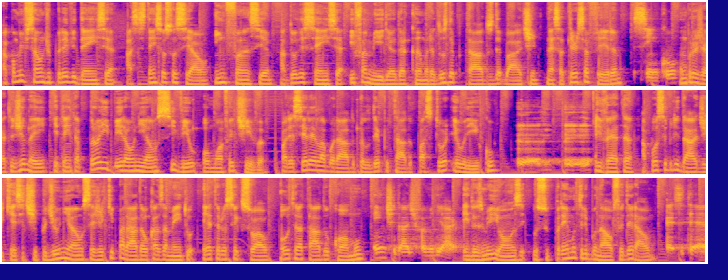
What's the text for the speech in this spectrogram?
A Comissão de Previdência, Assistência Social, Infância, Adolescência e Família da Câmara dos Deputados debate, nesta terça-feira, 5, um projeto de lei que tenta proibir a união civil homoafetiva. O parecer é elaborado pelo deputado Pastor Eurico, e veta a possibilidade que esse tipo de união seja equiparada ao casamento heterossexual ou tratado como entidade familiar. Em 2011, o Supremo Tribunal Federal, STF,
